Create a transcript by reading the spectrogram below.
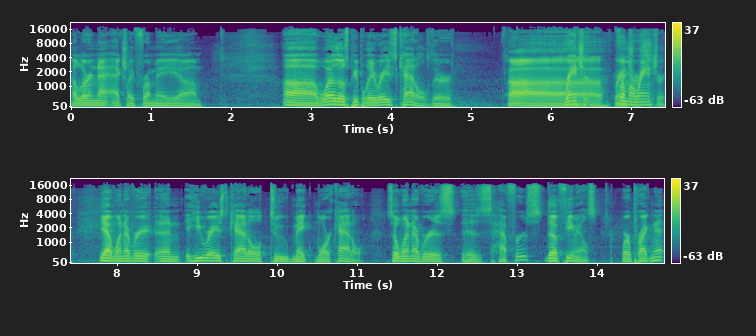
I learned that actually from a um, uh, what are those people? They raise cattle. They're uh, rancher from a rancher. Yeah, whenever and he raised cattle to make more cattle. So whenever his his heifers, the females, were pregnant,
